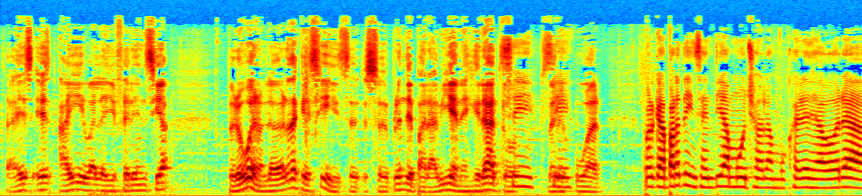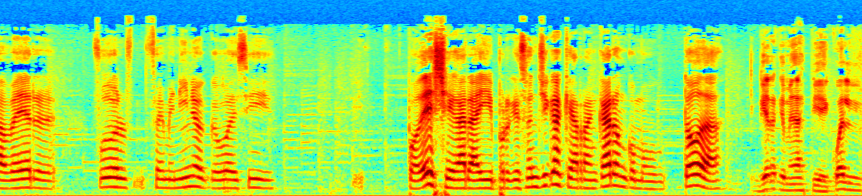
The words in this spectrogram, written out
O sea, es, es- ahí va la diferencia. Pero bueno, la verdad que sí, se, se sorprende para bien, es grato Sí, ver sí. jugar. Porque aparte incentiva mucho a las mujeres de ahora a ver fútbol femenino que vos decís, podés llegar ahí, porque son chicas que arrancaron como todas. Y ahora que me das pie, ¿cuál,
